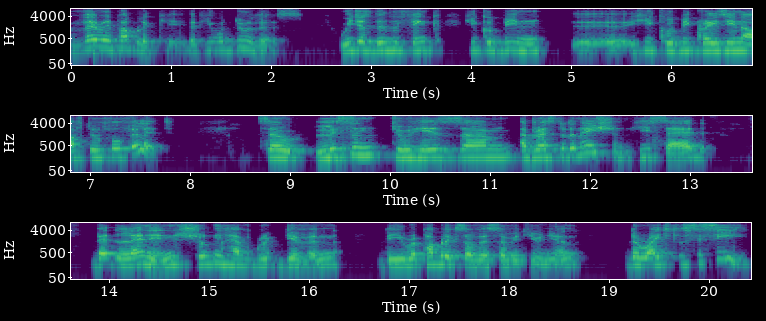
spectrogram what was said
very publicly that he would do this. We just didn't think he could be uh, he could be crazy enough to fulfill it. So listen to his um, address to the nation. He said that Lenin shouldn't have given the republics of the Soviet Union the right to secede.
